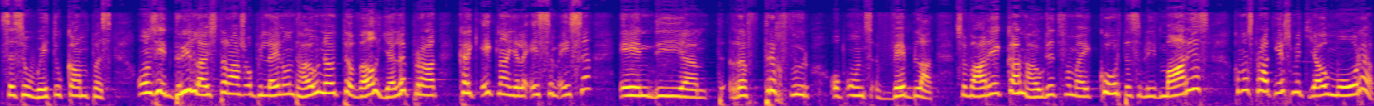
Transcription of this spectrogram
se Soweto kampus. Ons het drie luisteraars op die lyn onthou onthou nou terwyl julle praat, kyk ek na julle SMS'e en die um, terugvoer op ons webblad. So waar jy kan hou dit vir my kort asseblief. Marius, kom ons praat eers met jou môre.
